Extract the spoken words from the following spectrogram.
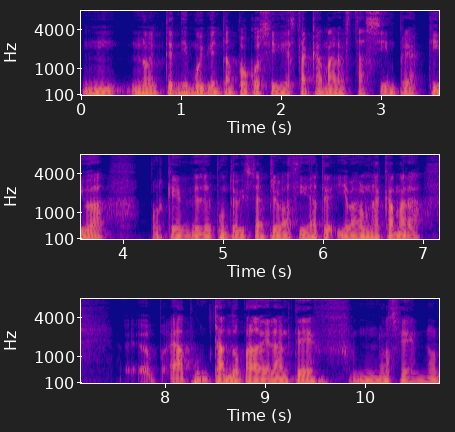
no entendí muy bien tampoco si esta cámara está siempre activa, porque desde el punto de vista de privacidad, llevar una cámara eh, apuntando para adelante, no sé, no,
